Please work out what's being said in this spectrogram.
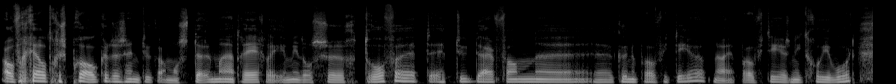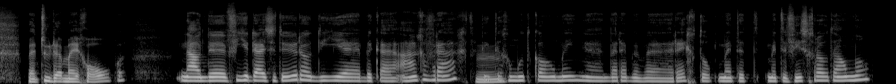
Over geld gesproken, er zijn natuurlijk allemaal steunmaatregelen inmiddels uh, getroffen. Hebt, hebt, u daarvan uh, kunnen profiteren? Nou ja, profiteren is niet het goede woord. Bent u daarmee geholpen? Nou, de 4000 euro die heb ik aangevraagd, die mhm. tegemoetkoming. daar hebben we recht op met, het, met de visgroothandel.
